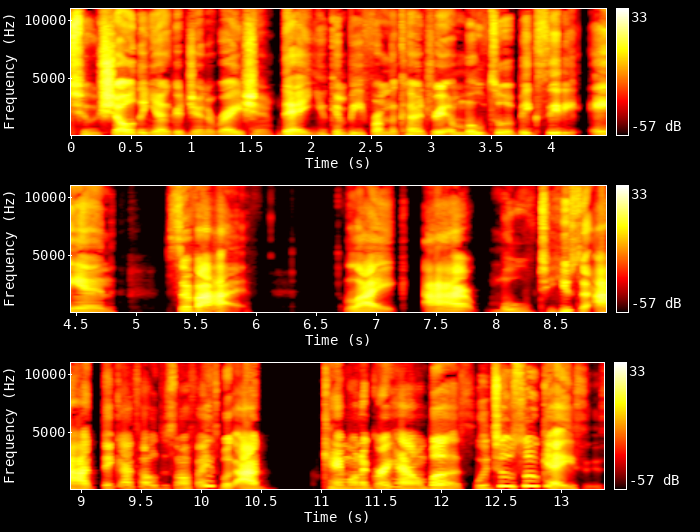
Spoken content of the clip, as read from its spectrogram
to show the younger generation that you can be from the country and move to a big city and survive. Like I moved to Houston. I think I told this on Facebook. I came on a Greyhound bus with two suitcases.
